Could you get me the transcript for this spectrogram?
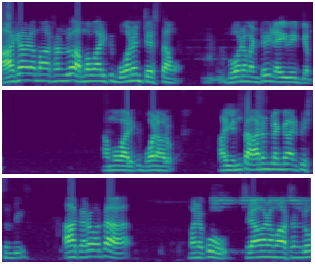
ఆషాఢ మాసంలో అమ్మవారికి బోనం చేస్తాము. బోనం అంటే నైవేద్యం. అమ్మవారికి బోనాలు. అది ఎంత ఆనందంగా అనిపిస్తుంది. ఆ తర్వాత మనకు శ్రావణ మాసంలో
